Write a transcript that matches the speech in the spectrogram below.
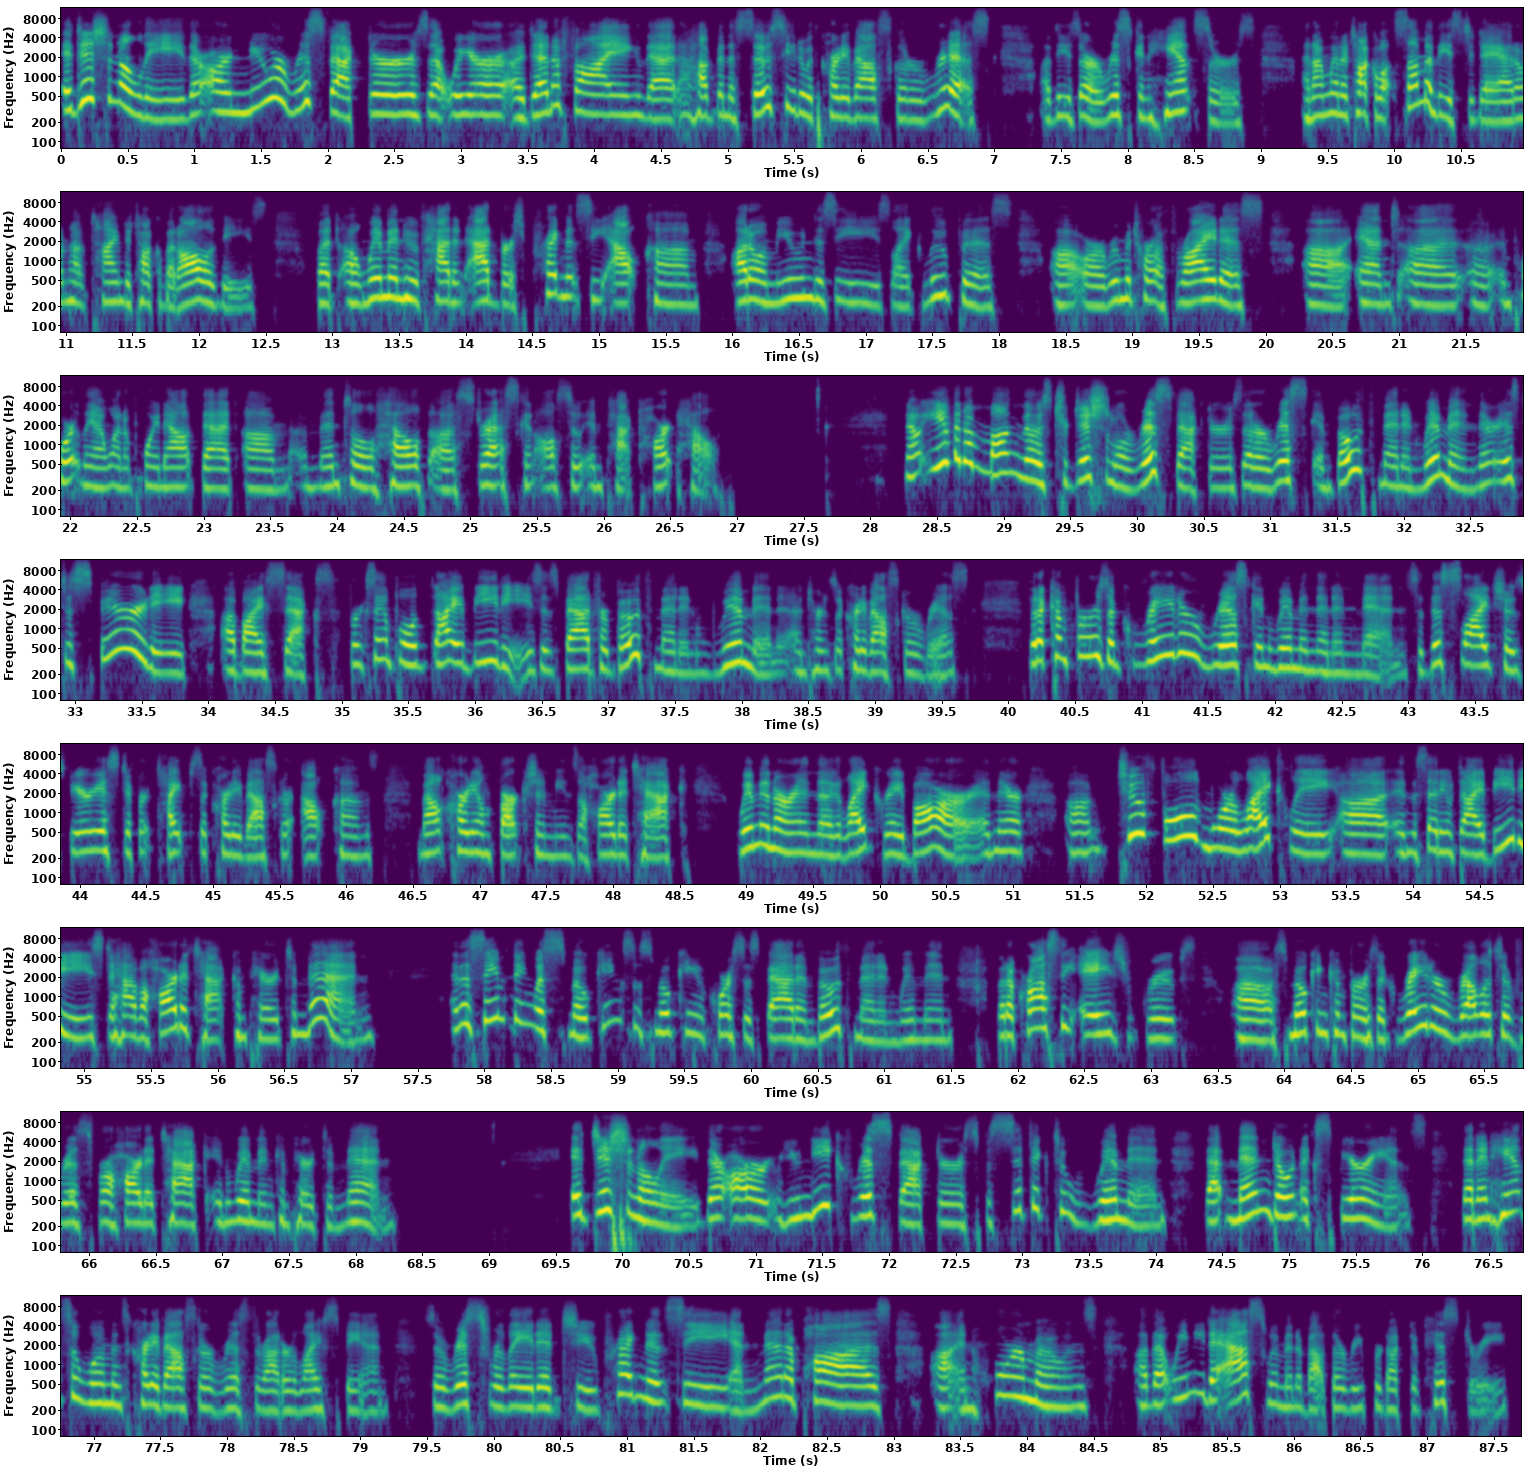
Additionally, there are newer risk factors that we are identifying that have been associated with cardiovascular risk. Uh, these are risk enhancers. And I'm going to talk about some of these today. I don't have time to talk about all of these, but uh, women who've had an adverse pregnancy outcome, autoimmune disease like lupus uh, or rheumatoid arthritis. Uh, and uh, uh, importantly, I want to point out that um, mental health uh, stress can also impact heart health. Now, even among those traditional risk factors that are risk in both men and women, there is disparity uh, by sex. For example, diabetes is bad for both men and women in terms of cardiovascular risk, but it confers a greater risk in women than in men. So this slide shows various different types of cardiovascular outcomes. Myocardial infarction means a heart attack. Women are in the light gray bar, and they're um, twofold more likely uh, in the setting of diabetes to have a heart attack compared to men. And the same thing with smoking. So smoking, of course, is bad in both men and women, but across the age groups, uh, smoking confers a greater relative risk for a heart attack in women compared to men. Additionally, there are unique risk factors specific to women that men don't experience that enhance a woman's cardiovascular risk throughout her lifespan. So risks related to pregnancy and menopause uh, and hormones uh, that we need to ask women about their reproductive history.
